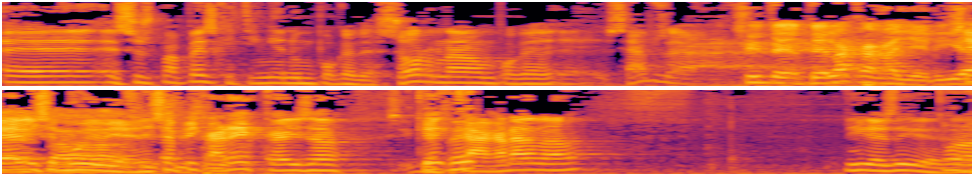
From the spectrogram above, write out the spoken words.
eh, els seus papers que tinguin un poc de sorna, un poc de... Saps? Eh, Sí, té, té la Sí, canalleria. sí, esa- muy bien, sí, esa sí, sí. picaresca, esa que, de fet- que agrada. Digues, digues. Bueno,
